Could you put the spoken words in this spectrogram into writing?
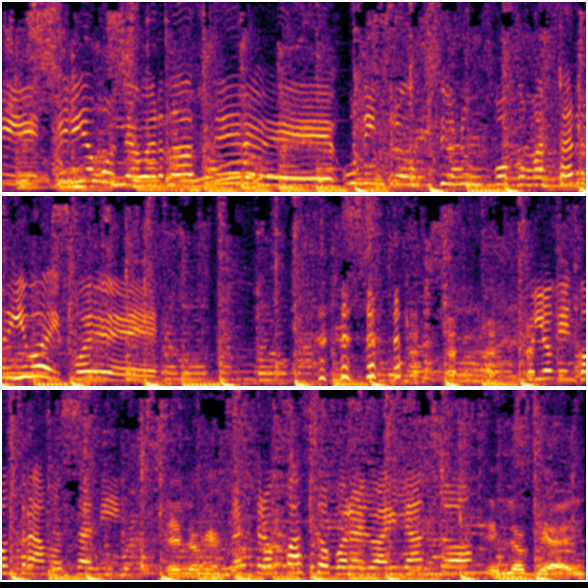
eh, queríamos la verdad hacer eh, una introducción un poco más arriba y fue... fue lo que encontramos, Ani. Es lo que, Nuestro paso por el bailando. es lo que hay.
